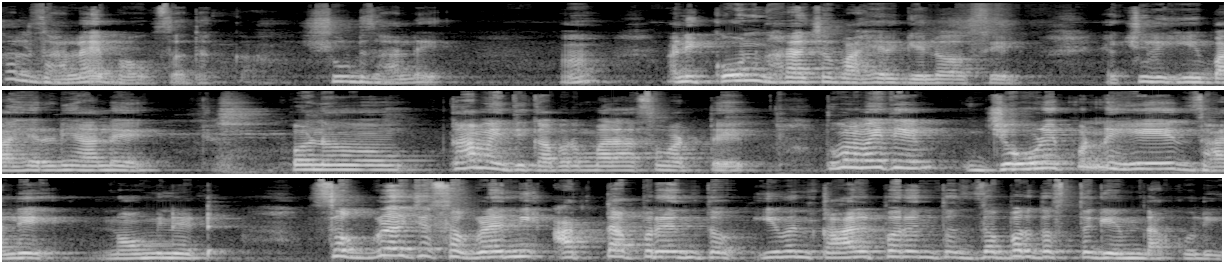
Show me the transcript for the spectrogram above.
काल झाला आहे भाऊचा धक्का शूट झालं आहे हां? आणि कोण घराच्या बाहेर गेलं असेल? ॲक्च्युली हे बाहेरने आलं आहे पण का माहिती का बरं? मला असं वाटतं आहे तुम्हाला माहिती आहे जेवढे पण हे झाले नॉमिनेट सगळ्याच्या सगळ्यांनी आत्तापर्यंत इवन कालपर्यंत जबरदस्त गेम दाखवली.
